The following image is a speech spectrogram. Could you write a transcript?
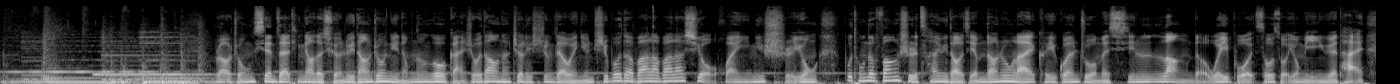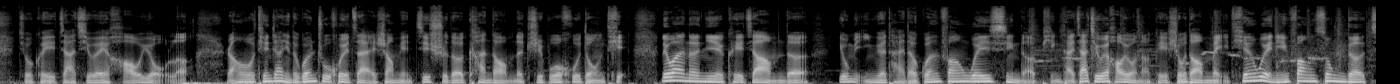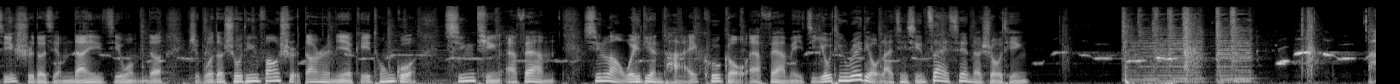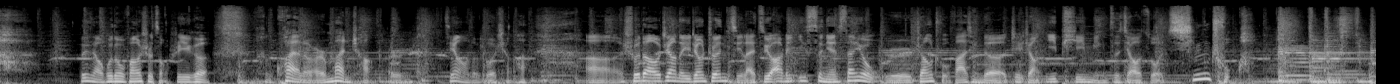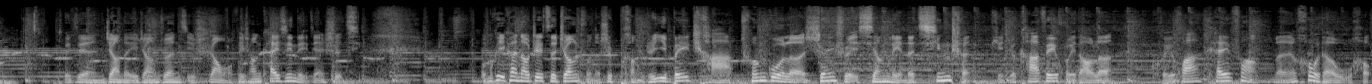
要从现在听到的旋律当中，你能不能够感受到呢？这里是正在为您直播的巴拉巴拉秀，欢迎你使用不同的方式参与到节目当中来，可以关注我们新浪的微博，搜索“优米音乐台”，就可以加其为好友了。然后添加你的关注，会在上面及时的看到我们的直播互动帖。另外呢，你也可以加我们的。优米音乐台的官方微信的平台，加其为好友呢，可以收到每天为您放送的及时的节目单以及我们的直播的收听方式。当然，你也可以通过蜻蜓 FM、新浪微电台、酷狗 FM 以及优听 Radio 来进行在线的收听。分享互动方式总是一个很快乐而漫长而煎熬的过程啊。啊，说到这样的一张专辑，来自于二零一四年三月五日张楚发行的这张 EP，名字叫做《清楚》啊。推荐这样的一张专辑是让我非常开心的一件事情。我们可以看到，这次张楚呢是捧着一杯茶，穿过了山水相连的清晨，品着咖啡回到了葵花开放门后的午后，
